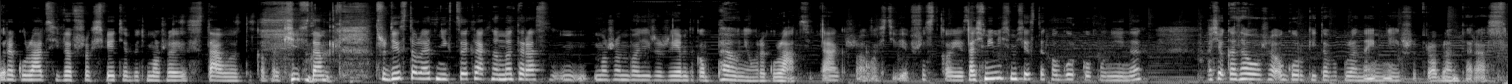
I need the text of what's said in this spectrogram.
regulacji we wszechświecie być może jest stały, tylko w jakichś tam 30-letnich cyklach. No my teraz możemy powiedzieć, że żyjemy taką pełnią regulacji, tak, że właściwie wszystko jest. Zaśmieliśmy się z tych ogórków unijnych, a się okazało, że ogórki to w ogóle najmniejszy problem teraz.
